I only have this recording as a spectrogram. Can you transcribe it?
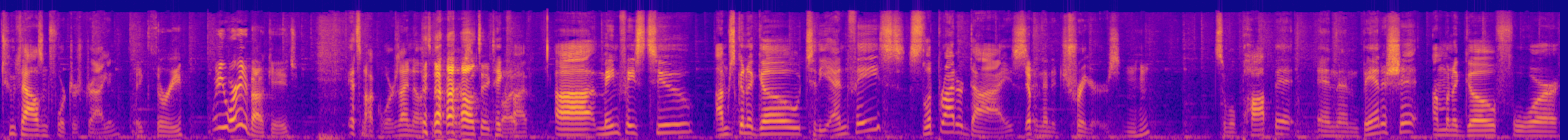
2000 Fortress Dragon. Take three. What are you worried about, Gage? It's not Gorz. I know it's not Gorz. I'll take take five. five. Uh, main phase two. I'm just gonna go to the end phase. Slip Rider dies, Yep. and then it triggers. Mm-hmm. So we'll pop it and then banish it. I'm gonna go for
